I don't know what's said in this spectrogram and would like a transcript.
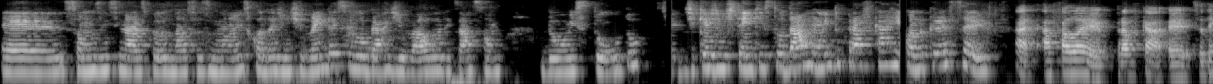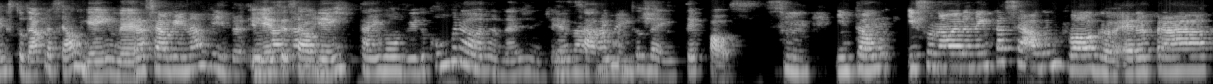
é, somos ensinados pelas nossas mães, quando a gente vem desse lugar de valorização do estudo, de que a gente tem que estudar muito para ficar rico quando crescer. A, a fala é, para ficar, é, você tem que estudar para ser alguém, né? Para ser alguém na vida. E Exatamente. esse ser alguém está envolvido com grana, né, gente? A gente Exatamente. sabe muito bem, ter posse. Sim. Então, isso não era nem para ser algo em voga, era para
